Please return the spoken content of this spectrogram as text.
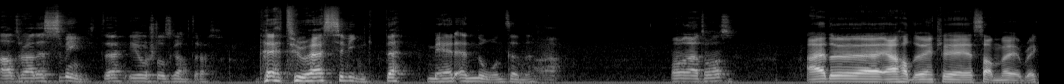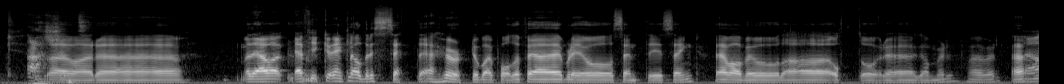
da tror jeg det svingte i Oslos gater. Altså. Det tror jeg svingte mer enn noensinne. Hva med deg, Thomas? Nei, du, jeg hadde jo egentlig samme øyeblikk. Ah, det var eh, Men jeg, var, jeg fikk jo egentlig aldri sett det. Jeg hørte jo bare på det, for jeg ble jo sendt i seng. Jeg var jo da åtte år eh, gammel, var jeg vel. Ja. Ja.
